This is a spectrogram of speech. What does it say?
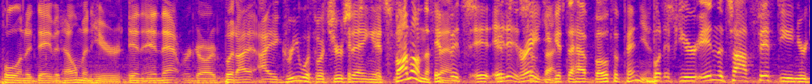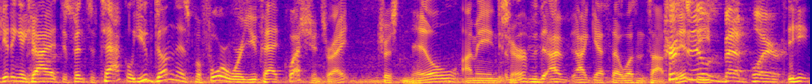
pulling a David Helman here in, in that regard, but I, I agree with what you're It's- saying. it's fun on the If fence. it's, it, It's it is great. You get to have both opinions. But if you're in the top 50 and you're getting a guy at defensive tackle, you've done this before where you've had questions, right? Trysten Hill. I mean, sure. I, I guess that wasn't top Trysten 50. Hill was a bad player. He,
